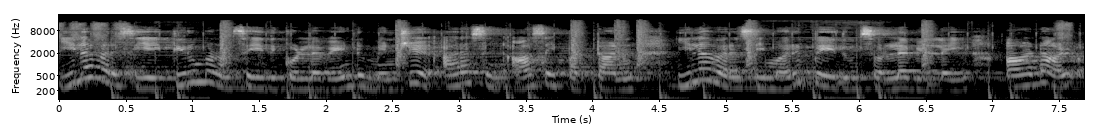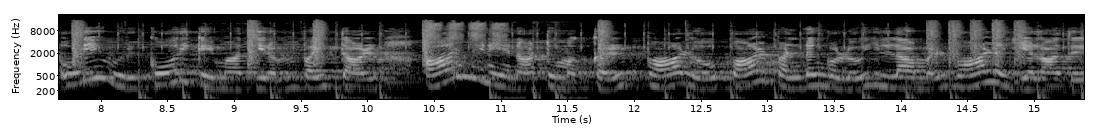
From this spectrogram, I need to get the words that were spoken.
இளவரசியை திருமணம் செய்து கொள்ள வேண்டும் என்று அரசன் ஆசைப்பட்டான். இளவரசி மறுப்பேதும் சொல்லவில்லை. ஆனால் ஒரே ஒரு கோரிக்கை மாத்திரம் வைத்தாள். ஆர்மேனிய நாட்டு மக்கள் பாலோ பால் பண்டங்களோ இல்லாமல் வாழ இயலாது.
